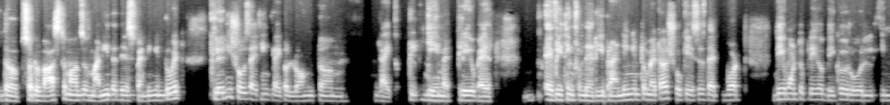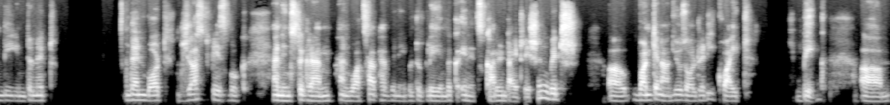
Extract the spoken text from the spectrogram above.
the sort of vast amounts of money that they're spending into it clearly shows, I think, like a long term like game at play where everything from their rebranding into Meta showcases that what they want to play a bigger role in the internet than what just Facebook and Instagram and WhatsApp have been able to play in the in its current iteration, which uh, one can argue is already quite big. Um,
